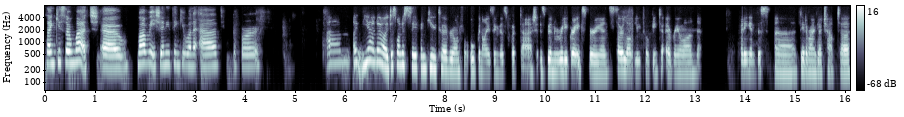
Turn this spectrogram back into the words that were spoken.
Thank you so much. Uh, Mavish, anything you want to add before? Um, I, yeah, no, I just want to say thank you to everyone for organizing this book dash. It's been a really great experience. So lovely talking to everyone writing in this uh, Data Wrangler chapter.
